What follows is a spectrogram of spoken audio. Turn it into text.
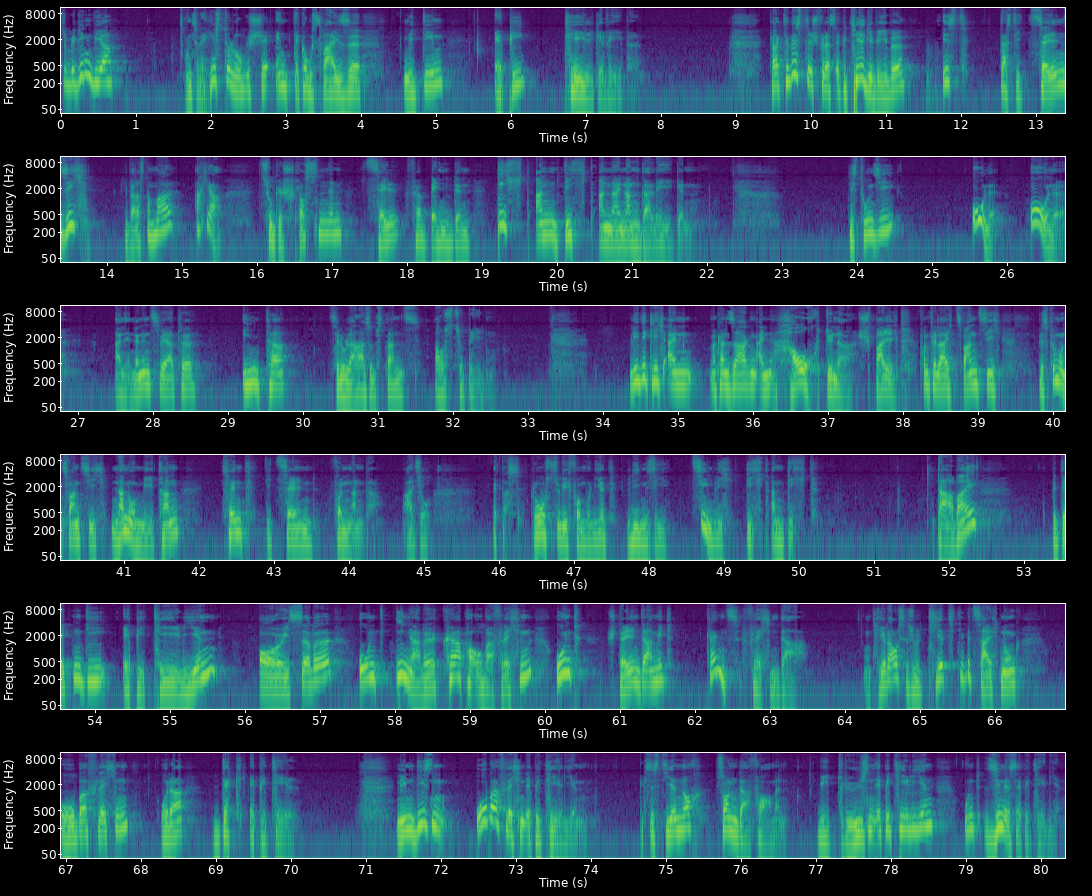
So beginnen wir unsere histologische Entdeckungsreise mit dem Epithelgewebe. Charakteristisch für das Epithelgewebe ist, dass die Zellen sich, wie war das nochmal? Ach ja, zu geschlossenen Zellverbänden dicht an dicht aneinander legen. Dies tun sie ohne, ohne eine nennenswerte Interzellularsubstanz auszubilden. Lediglich ein, man kann sagen, ein hauchdünner Spalt von vielleicht 20 bis 25 Nanometern trennt die Zellen voneinander. Also etwas großzügig formuliert liegen sie ziemlich dicht an dicht. Dabei bedecken die Epithelien äußere und innere Körperoberflächen und stellen damit Grenzflächen dar. Und hieraus resultiert die Bezeichnung Oberflächen oder Deckepithel. Neben diesen Oberflächenepithelien existieren noch Sonderformen wie Drüsenepithelien und Sinnesepithelien.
